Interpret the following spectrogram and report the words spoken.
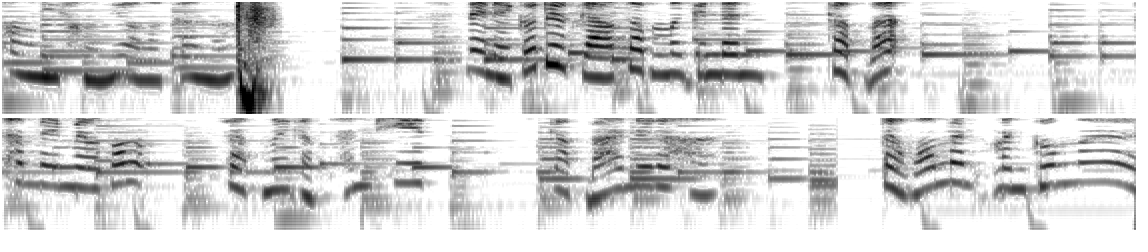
ครั้งนี้ครั้งเดียวแล้วกันนะ ไหนๆก็ดึกแล้วจับมือกันเดินกลับบ้านทำไมแมวต้องจับมือกับท่านพี่กลับบ้านด้วยล่ะคะ แต่ว่ามันมันก็มืด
